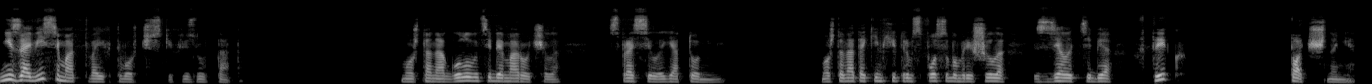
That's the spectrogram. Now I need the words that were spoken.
независимо от твоих творческих результатов. Может, она голову тебе морочила? — спросила я Томми. Может, она таким хитрым способом решила сделать тебе втык? Точно нет.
